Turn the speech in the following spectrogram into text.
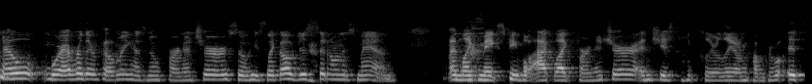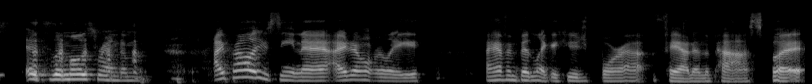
no wherever they're filming has no furniture so he's like oh just sit on this man and like makes people act like furniture and she's like clearly uncomfortable it's it's the most random I probably seen it. I don't really I haven't been like a huge Borat fan in the past, but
